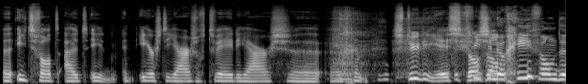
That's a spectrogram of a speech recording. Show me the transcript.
uh, iets wat uit in, in eerstejaars of tweedejaars uh, studie is. De fysiologie van de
